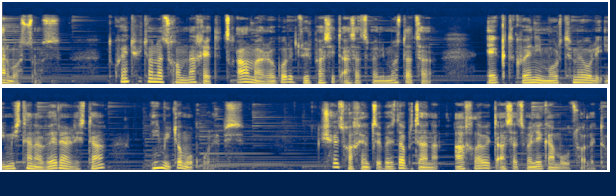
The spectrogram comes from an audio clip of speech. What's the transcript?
არ მოსწონს. თქვენ თვითონაც ხომ ნახეთ, წყალმა როგორი ძვირფასი ტანსაცმელი მოსდაცა, ეგ თქვენი მორთმეული იმისთანა ვერ არის და იმიტომ უყურებს. შეცვლა ხელმწიფეს და ბრძანა, ახლავე ტანსაცმელი გამოუცვალეთო.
